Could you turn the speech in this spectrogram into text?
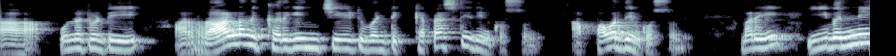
ఆ ఉన్నటువంటి ఆ రాళ్ళను కరిగించేటువంటి కెపాసిటీ దీనికి వస్తుంది ఆ పవర్ దీనికి వస్తుంది మరి ఇవన్నీ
